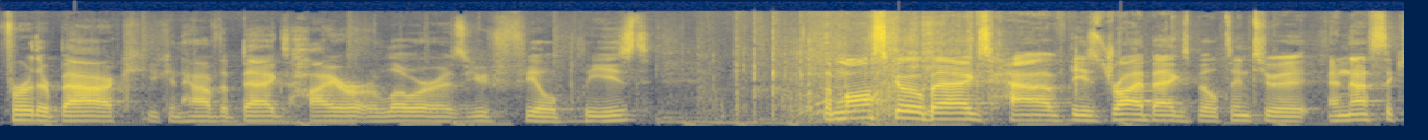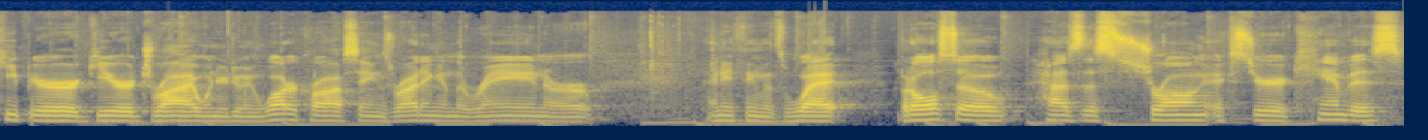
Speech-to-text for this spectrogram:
further back. You can have the bags higher or lower as you feel pleased. The Mosko bags have these dry bags built into it, and that's to keep your gear dry when you're doing water crossings, riding in the rain, or anything that's wet, but also has this strong exterior canvas,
